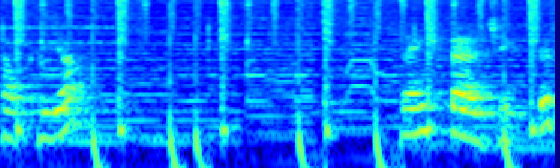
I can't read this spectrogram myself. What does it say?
tatlıya. Renk verecektir.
